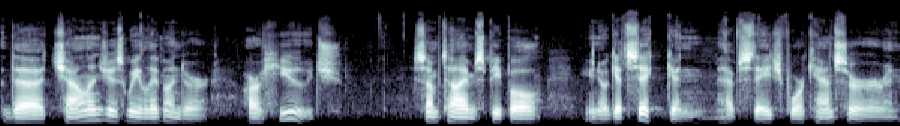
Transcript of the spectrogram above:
the challenges we live under are huge. Sometimes people, you know, get sick and have stage four cancer and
